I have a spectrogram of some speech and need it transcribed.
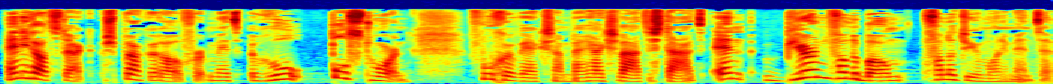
Henny Radstaak sprak erover met Roel Posthoorn, vroeger werkzaam bij Rijkswaterstaat, en Björn van de Boom van Natuurmonumenten.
